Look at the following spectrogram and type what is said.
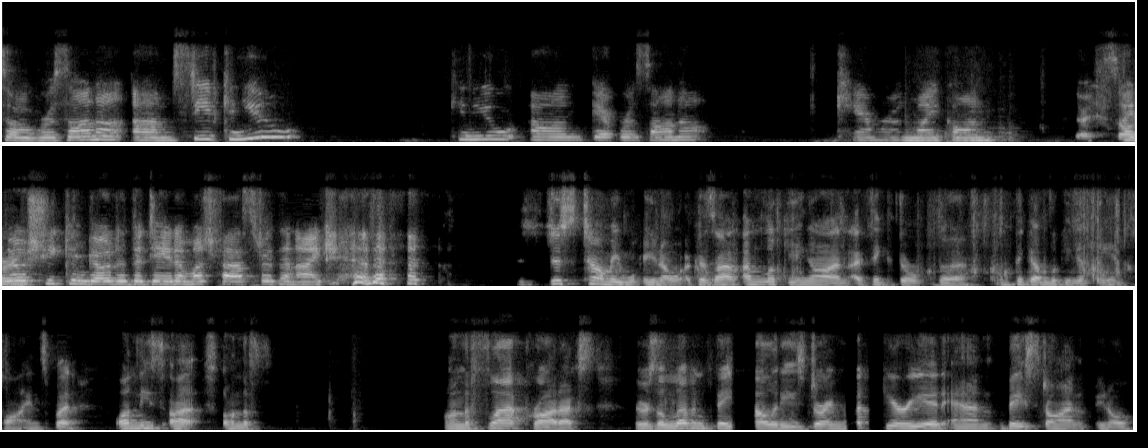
so Rosanna, um, Steve, can you can you um, get Rosanna camera and mic on? Sorry. I know she can go to the data much faster than I can. Just- tell me, you know, because I'm, I'm looking on, I think the, the, I think I'm looking at the inclines, but on these, uh, on the, on the flat products, there's 11 fatalities during what period and based on, you know,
